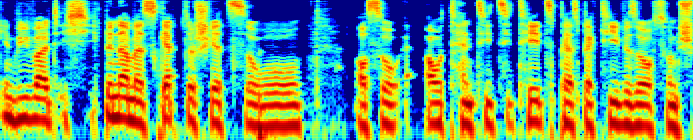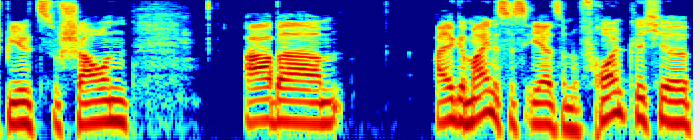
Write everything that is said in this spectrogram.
inwieweit ich, ich bin da mal skeptisch jetzt so aus so Authentizitätsperspektive so auf so ein Spiel zu schauen. Aber allgemein ist es eher so eine freundliche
